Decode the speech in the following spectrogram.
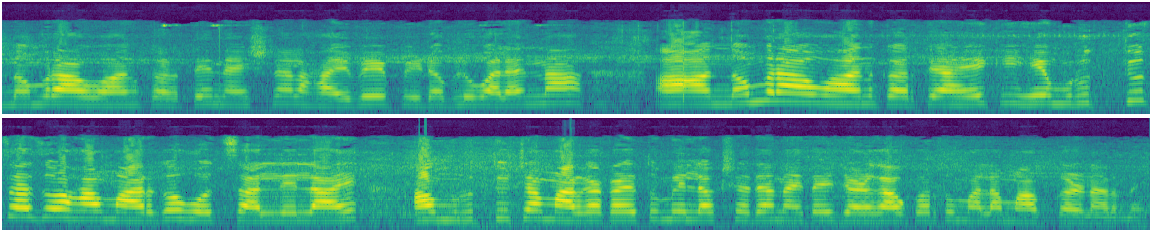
नम्र आवाहन करते. नॅशनल हायवे पी डब्ल्यूवाल्यांना नम्र आवाहन करते आहे की हे मृत्यूचा जो हा मार्ग होत चाललेला आहे हा मृत्यूच्या मार्गाकडे तुम्ही लक्ष द्या नाही तर जळगावकर तुम्हाला माफ करणार नाही.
